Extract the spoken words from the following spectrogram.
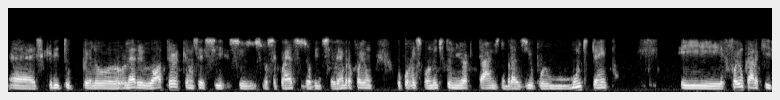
é, escrito pelo Larry Rotter, que eu não sei se, se, se, você conhece, os ouvintes se lembram, foi um, o correspondente do New York Times no Brasil por muito tempo. E foi um cara que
